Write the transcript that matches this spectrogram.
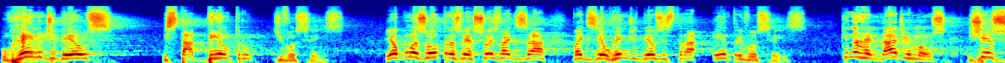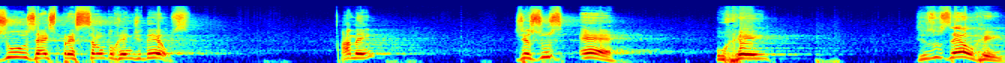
O reino de Deus está dentro de vocês. Em algumas outras versões vai dizer, vai dizer o reino de Deus está entre vocês. Que na realidade, irmãos, Jesus é a expressão do reino de Deus. Amém? Jesus é o rei. Jesus é o rei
